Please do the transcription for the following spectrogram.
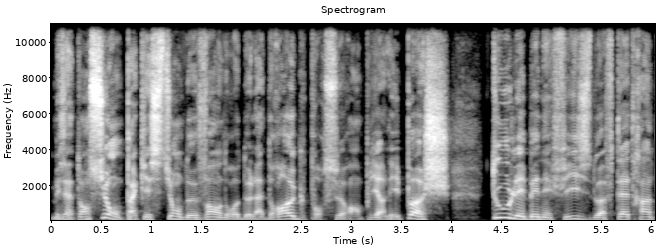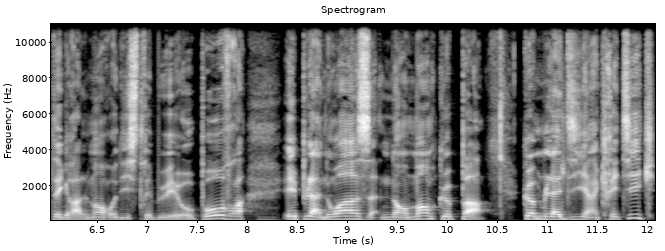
Mais attention, pas question de vendre de la drogue pour se remplir les poches. Tous les bénéfices doivent être intégralement redistribués aux pauvres, et Planoise n'en manque pas. Comme l'a dit un critique,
